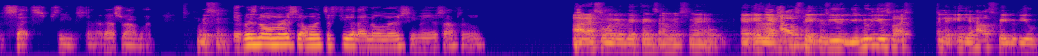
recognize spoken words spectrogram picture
sets, please. Uh, that's what I want. Listen, if there's no mercy, I want it to feel like no mercy, man. Stop playing. Ah, that's one of the big things I miss, man in, in your house pay per view. You knew you was watching it in your house pay per view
